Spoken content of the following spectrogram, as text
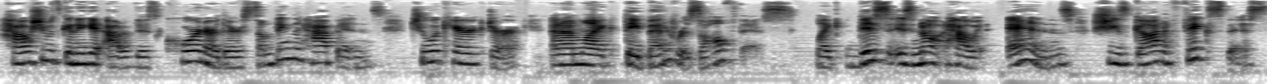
how she was gonna get out of this corner. There's something that happens to a character and I'm like, they better resolve this. Like, this is not how it ends. She's gotta fix this.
